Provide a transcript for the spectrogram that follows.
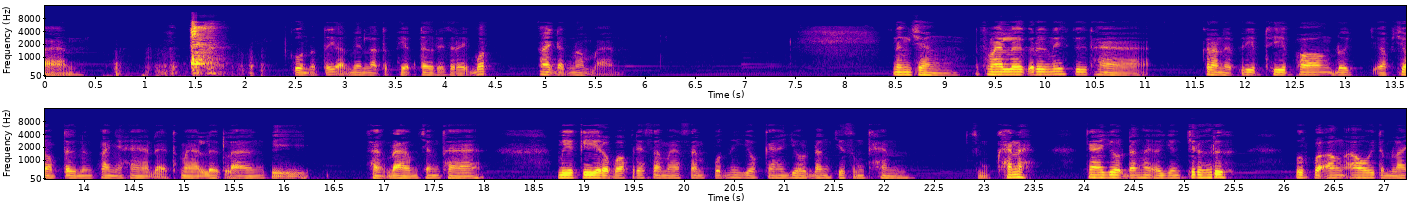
បាន កូនដតីអត់មានលទ្ធភាពទៅរិសិរីបុត្រអាចដឹកនាំបាននឹងចឹងស្មាលើករឿងនេះគឺថាគ្រាន់តែប្រៀបធៀបផងដូចភ្ជាប់ទៅនឹងបញ្ហាដែលអាត្មាលើកឡើងពីខាងដើមចឹងថាមេគីរបស់ព្រះសម្មាសម្ពុទ្ធនេះយកការយល់ដឹងជាសំខាន់សំខាន់ណាស់ការយល់ដឹងឲ្យយើងជ្រើសរើសពុទ្ធព្រះអង្គឲ្យតម្លៃ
